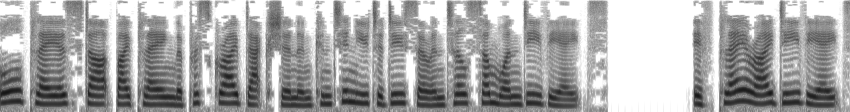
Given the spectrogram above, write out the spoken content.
All players start by playing the prescribed action and continue to do so until someone deviates. If player I deviates,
